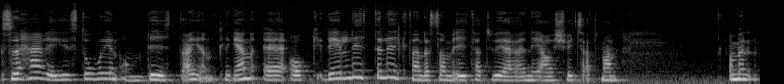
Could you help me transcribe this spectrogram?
Så det här är historien om Dita egentligen. Eh, Och det är lite liknande som i tatueraren i Auschwitz att man... Ja men,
